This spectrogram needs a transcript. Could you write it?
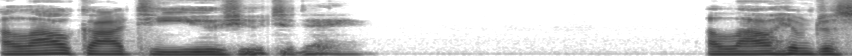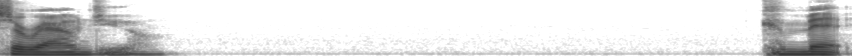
Allow God to use you today. Allow Him to surround you commit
